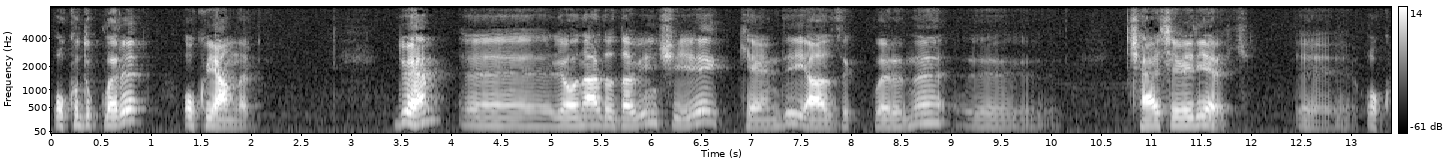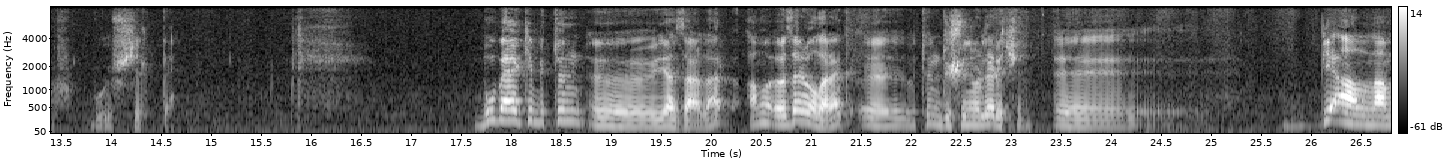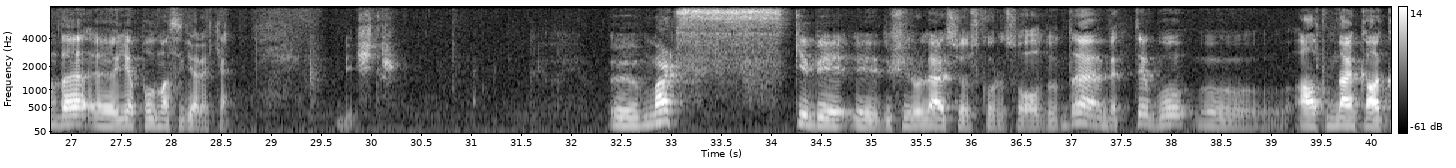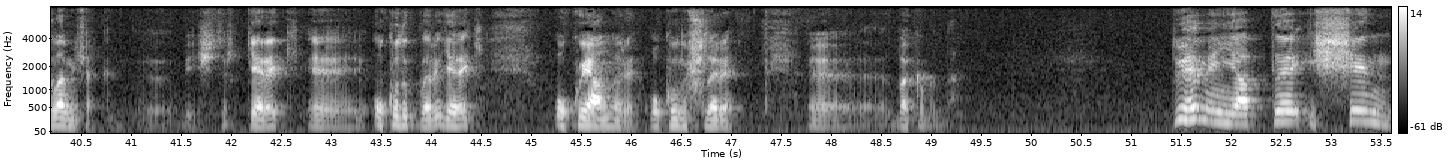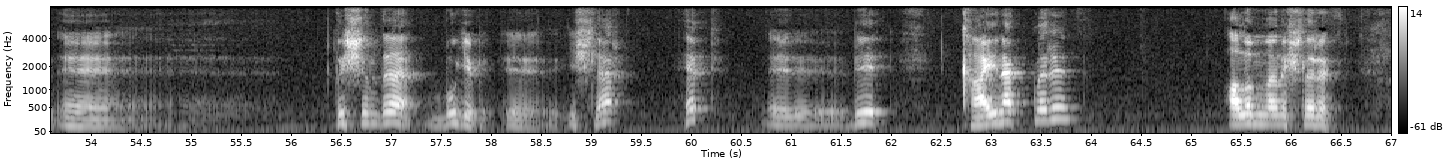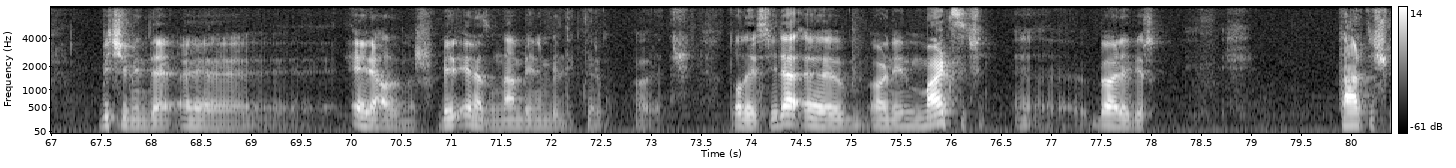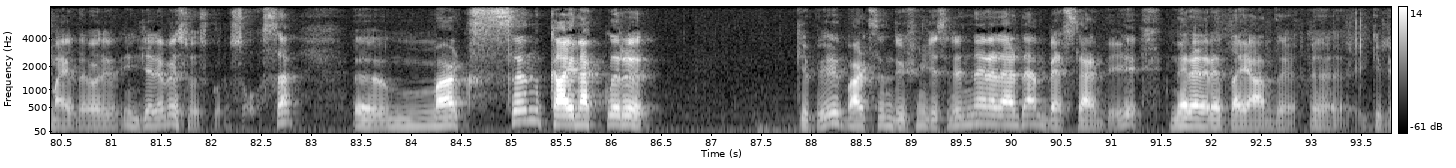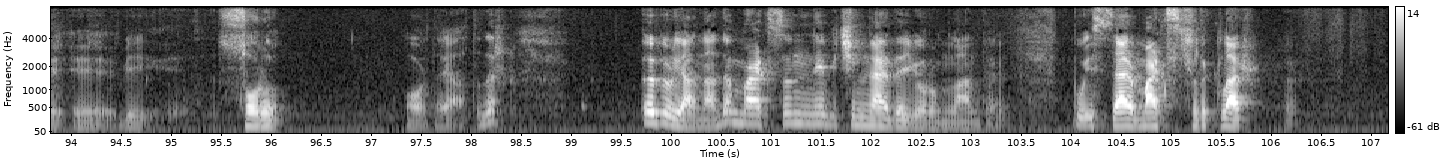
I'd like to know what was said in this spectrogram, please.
Okudukları, okuyanları. Duhem, e, Leonardo da Vinci'yi kendi yazdıklarını e, çerçeveleyerek okur bu üç ciltte. Bu belki bütün e, yazarlar ama özel olarak e, bütün düşünürler için e, bir anlamda e, yapılması gereken bir iştir. E, Marx gibi e, düşünürler söz konusu olduğunda elbette bu e, altından kalkılamayacak e, bir iştir. Gerek e, okudukları gerek okuyanları, okunuşları e, bakımından. Dühem'in yaptığı işin e, dışında bu gibi e, işler hep bir kaynakları alımlanışları biçiminde ele alınır. En azından benim bildiklerim öyledir. Dolayısıyla örneğin Marx için böyle bir tartışma ya da öyle bir inceleme söz konusu olsa e, Marx'ın kaynakları gibi Marx'ın düşüncesinin nerelerden beslendiği, nerelere dayandığı e, gibi e, bir soru ortaya atılır. Öbür yandan da Marx'ın ne biçimlerde yorumlandığı, bu ister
